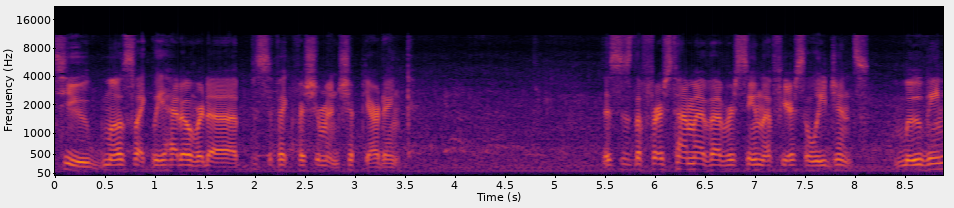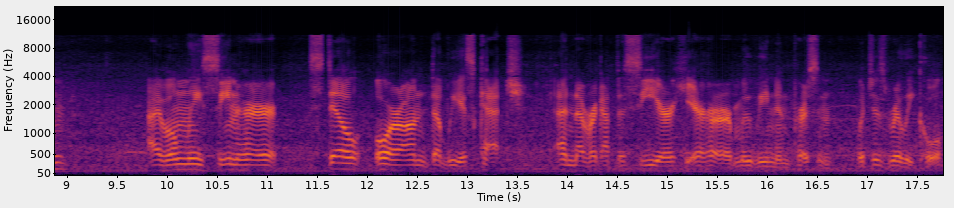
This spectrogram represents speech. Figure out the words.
to most likely head over to Pacific Fisherman Shipyard Inc. This is the first time I've ever seen the Fierce Allegiance moving. I've only seen her still or on Deadliest Catch and never got to see or hear her moving in person, which is really cool.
